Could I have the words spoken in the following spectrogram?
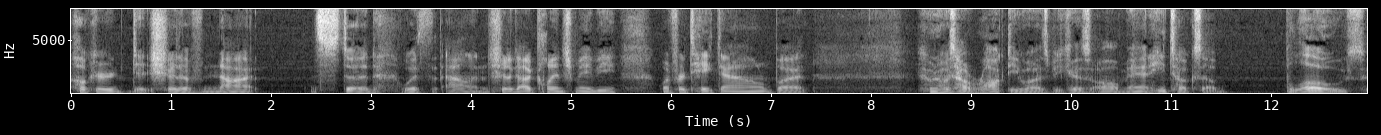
Hooker did, should have not stood with Allen. Should have got a clinch, maybe went for a takedown, but who knows how rocked he was because oh man, he took some blows.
